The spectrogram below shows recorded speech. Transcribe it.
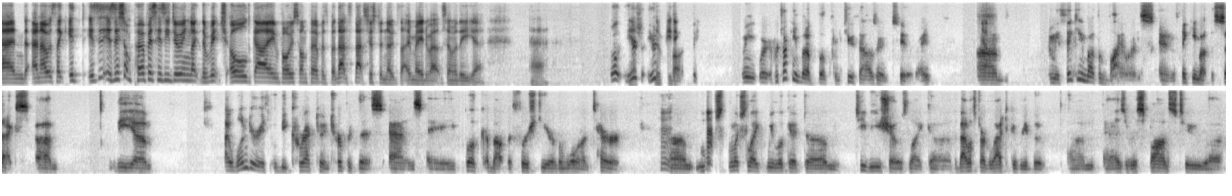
and and I was like, it is it is this on purpose? Is he doing like the rich old guy voice on purpose? But that's that's just a note that I made about some of the. Uh, uh, Well, Yeah, here's, here's the reading. thought. I mean, we're, we're talking about a book from 2002, right? Um, I mean, thinking about the violence and thinking about the sex, um, the um, I wonder if it would be correct to interpret this as a book about the first year of the war on terror, Hmm. um, much much like we look at um, TV shows like uh, the Battlestar Galactica reboot um, as a response to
